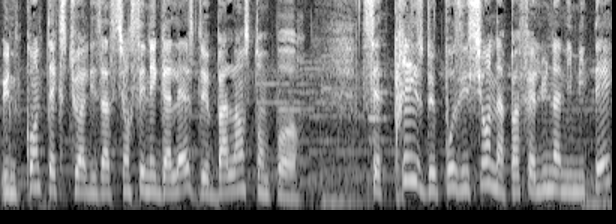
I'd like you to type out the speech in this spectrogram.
Une contextualisation sénégalaise de Balance ton porc. Cette prise de position n'a pas fait l'unanimité,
